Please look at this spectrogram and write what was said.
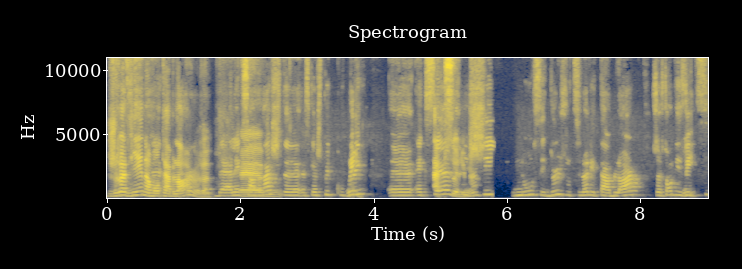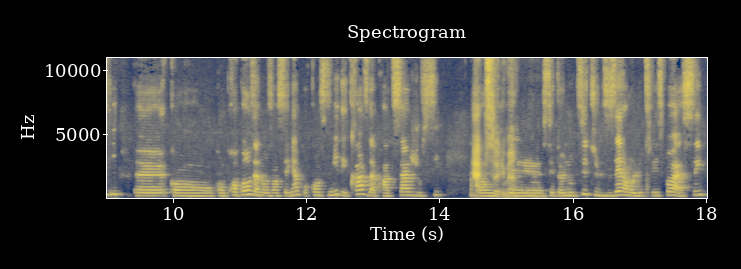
Je reviens dans mon tableur. Ben, Alexandra, euh, est-ce que je peux te couper? Oui. Euh, Excel et Sheet, nous, ces deux outils-là, les tableurs, ce sont des outils euh, qu'on propose à nos enseignants pour consigner des traces d'apprentissage aussi. Absolument. c'est un outil, tu le disais, on ne l'utilise pas assez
